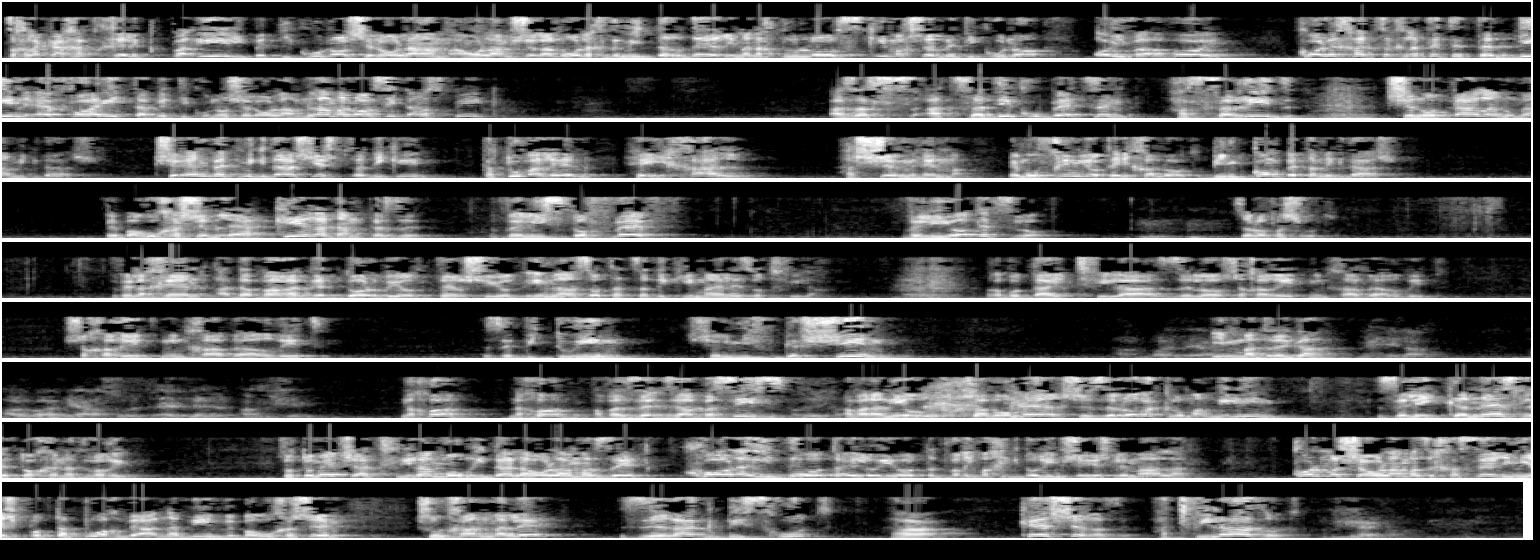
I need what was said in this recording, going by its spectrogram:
צריך לקחת חלק פעיל בתיקונו של עולם. העולם שלנו הולך ומתדרדר. אם אנחנו לא עוסקים עכשיו בתיקונו, אוי ואבוי. כל אחד צריך לתת את הדין איפה היית בתיקונו של עולם. למה לא עשית מספיק? אז הצדיק הוא בעצם השריד שנותר לנו מהמקדש. כשאין בית מקדש יש צדיקים. כתוב עליהם היכל השם המה. הם הופכים להיות היכלות במקום בית המקדש. וברוך השם להכיר אדם כזה ולהסתופף ולהיות אצלו, זה לא פשוט. ולכן הדבר הגדול ביותר שיודעים לעשות הצדיקים האלה זו תפילה. רבותיי, תפילה זה לא שחרית, מנחה וערבית. שחרית, מנחה וערבית זה ביטויים של מפגשים עם מדרגה. הלוואי ויעשו את אלה אנשים. נכון, נכון, אבל זה, זה הבסיס. אבל אני עכשיו אומר שזה לא רק לומר מילים, זה להיכנס לתוכן הדברים. זאת אומרת שהתפילה מורידה לעולם הזה את כל האידאות האלוהיות, הדברים הכי גדולים שיש למעלה. כל מה שהעולם הזה חסר, אם יש פה תפוח וענבים, וברוך השם, שולחן מלא, זה רק בזכות הקשר הזה, התפילה הזאת.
